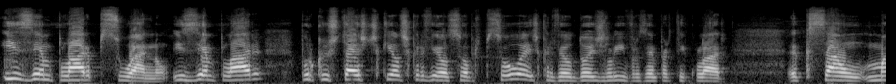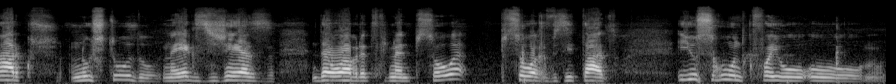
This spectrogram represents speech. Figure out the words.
exemplar pessoano. Exemplar porque os textos que ele escreveu sobre pessoa, escreveu dois livros em particular que são marcos no estudo, na exegese da obra de Fernando Pessoa, Pessoa revisitado, e o segundo, que foi o, o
